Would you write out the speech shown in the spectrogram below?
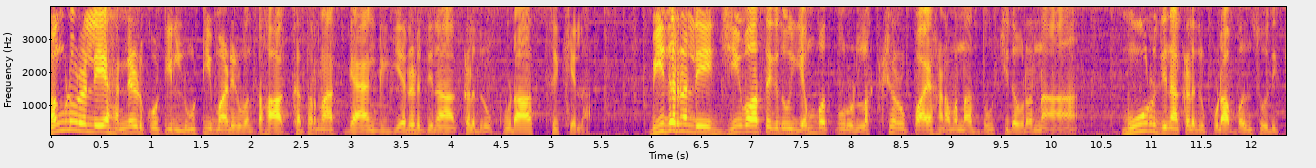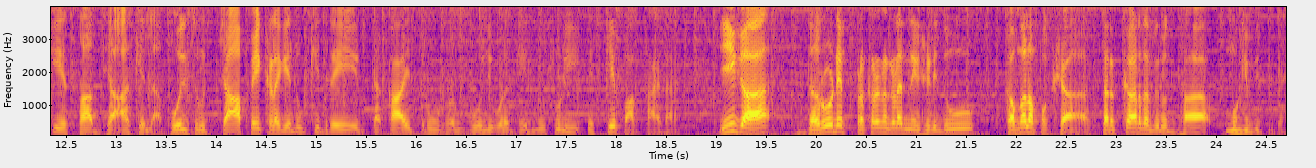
ಮಂಗಳೂರಲ್ಲಿ ಹನ್ನೆರಡು ಕೋಟಿ ಲೂಟಿ ಮಾಡಿರುವಂತಹ ಖತರ್ನಾಕ್ ಗ್ಯಾಂಗ್ ಎರಡು ದಿನ ಕಳೆದರೂ ಕೂಡ ಸಿಕ್ಕಿಲ್ಲ. ಬೀದರ್ನಲ್ಲಿ ಜೀವ ತೆಗೆದು ಎಂಬತ್ಮೂರು ಲಕ್ಷ ರೂಪಾಯಿ ಹಣವನ್ನು ದೂಚಿದವರನ್ನು ಮೂರು ದಿನ ಕಳೆದರೂ ಕೂಡ ಬಂಧಿಸೋದಕ್ಕೆ ಸಾಧ್ಯ ಆಗಿಲ್ಲ. ಪೊಲೀಸರು ಚಾಪೆ ಕೆಳಗೆ ನುಗ್ಗಿದ್ರೆ ಡಕಾಯಿತರು ರಂಗೋಲಿ ಒಳಗೆ ನುಸುಳಿ ಎಸ್ಕೇಪ್ ಆಗ್ತಾ ಇದ್ದಾರೆ. ಈಗ ದರೋಡೆ ಪ್ರಕರಣಗಳನ್ನು ಹಿಡಿದು ಕಮಲ ಪಕ್ಷ ಸರ್ಕಾರದ ವಿರುದ್ಧ ಮುಗಿಬಿದ್ದಿದೆ.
